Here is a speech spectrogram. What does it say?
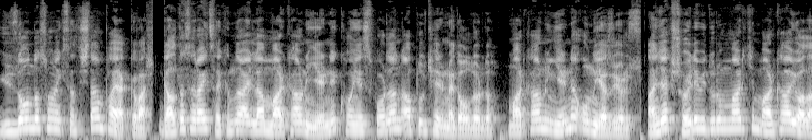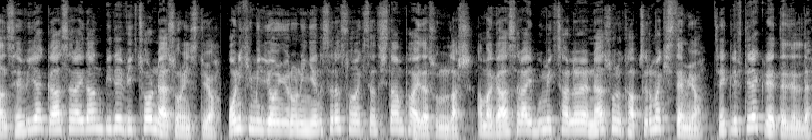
%10'da sonraki satıştan pay hakkı var. Galatasaray takımdan ayrılan Markao'nun yerini Konyaspor'dan Abdülkerim'le doldurdu. Markao'nun yerine onu yazıyoruz. Ancak şöyle bir durum var ki Markao'yu alan Sevilla Galatasaray'dan bir de Victor Nelson'u istiyor. 12 milyon euronun yanı sıra sonraki satıştan payda sundular. Ama Galatasaray bu miktarlara Nelson'u kaptırmak istemiyor. Teklif direkt reddedildi.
